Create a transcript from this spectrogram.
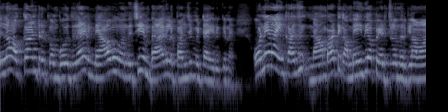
எல்லாம் உட்காந்துருக்கும் போது தான் எனக்கு ஞாபகம் வந்துச்சு என் பேக்கில் பஞ்சு மிட்டாய் இருக்குன்னு. உடனே நான் என் கசின் நான் பாட்டுக்கு அமைதியாக போய் எடுத்துகிட்டு வந்திருக்கலாமா?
